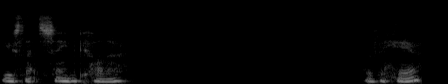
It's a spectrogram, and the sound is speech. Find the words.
use that same colour over here.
